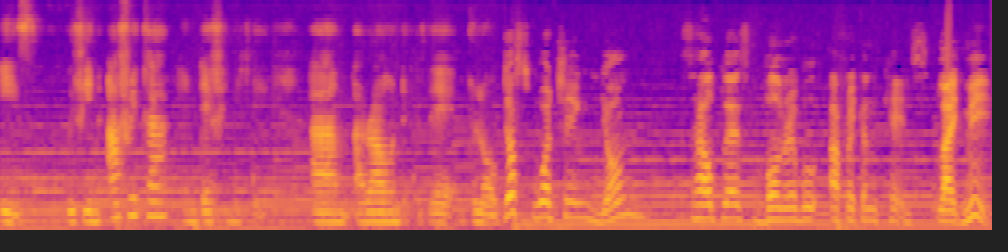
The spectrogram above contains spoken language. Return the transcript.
is within Africa and definitely um, around the globe. Just watching young, helpless, vulnerable African kids like me,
